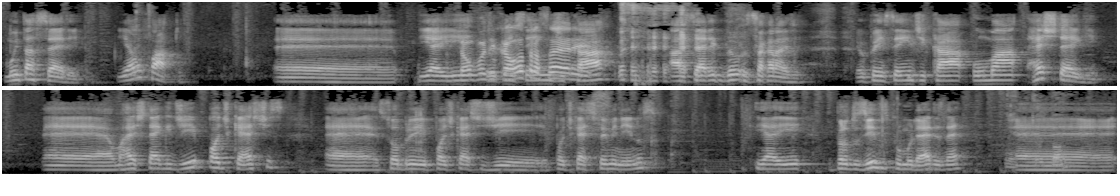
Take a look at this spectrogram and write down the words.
muita série. E é um fato. É, e aí. Então eu vou indicar outra em série. indicar A série do. Sacanagem. Eu pensei em indicar uma hashtag. É, uma hashtag de podcasts. É, sobre podcasts de. podcasts femininos. E aí, produzidos por mulheres, né? Muito É,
